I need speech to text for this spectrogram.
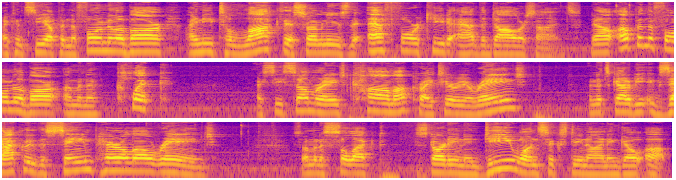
I can see up in the formula bar, I need to lock this. So I'm going to use the F4 key to add the dollar signs. Now, up in the formula bar, I'm going to click. I see sum range, comma, criteria range. And it's got to be exactly the same parallel range So I'm going to select starting in D169 and go up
